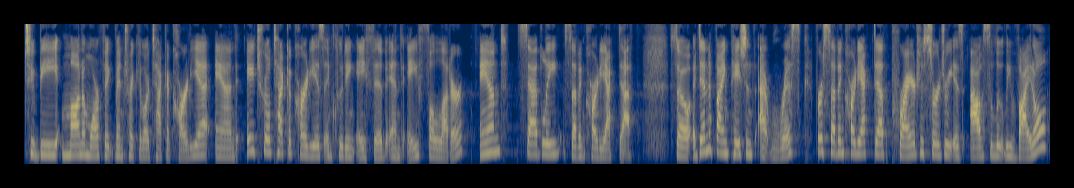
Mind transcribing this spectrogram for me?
to be monomorphic ventricular tachycardia and atrial tachycardias, including AFib and a flutter. and sadly, sudden cardiac death. So, identifying patients at risk for sudden cardiac death prior to surgery is absolutely vital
